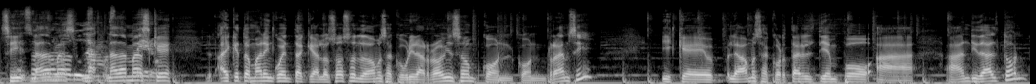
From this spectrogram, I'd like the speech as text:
Sí, Eso nada no más, dudamos, na- nada más pero- que hay que tomar en cuenta que a los osos le vamos a cubrir a Robinson con, con Ramsey y que le vamos a cortar el tiempo a, a Andy Dalton.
